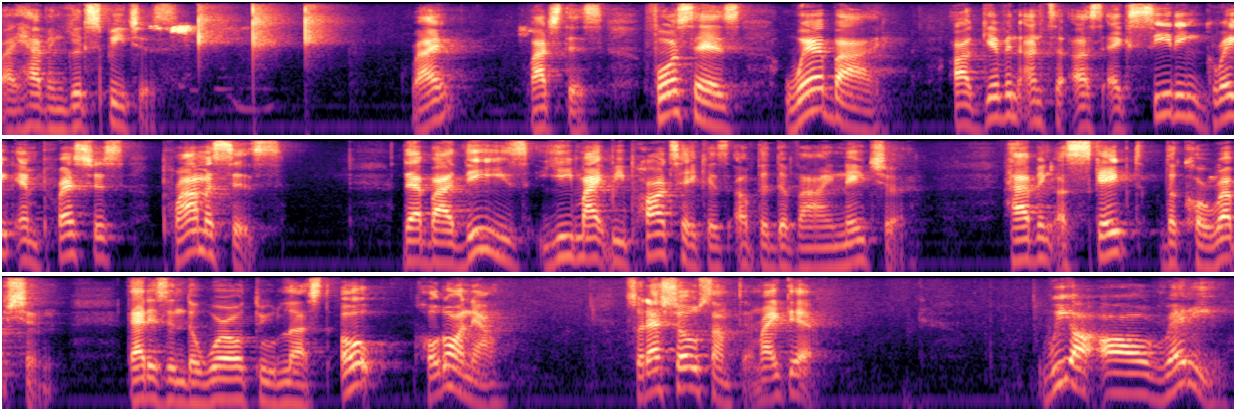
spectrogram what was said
right? Having good speeches, right? Watch this. Four says, whereby are given unto us exceeding great and precious promises, that by these ye might be partakers of the divine nature, having escaped the corruption that is in the world through lust. Oh, hold on now. So that shows something right there we are already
